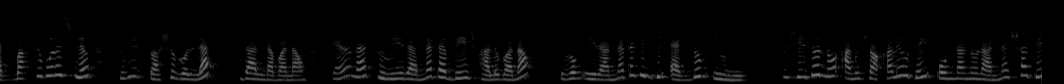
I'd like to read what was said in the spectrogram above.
এক বাক্যে বলেছিল, তুমি রসগোল্লার ডালনা বানাও। কেননা তুমি এই রান্নাটা বেশ ভালো বানাও এবং এই রান্নাটা কিন্তু একদম ইউনিক। তো সেই জন্য আমি সকালে উঠেই অন্যান্য রান্নার সাথে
